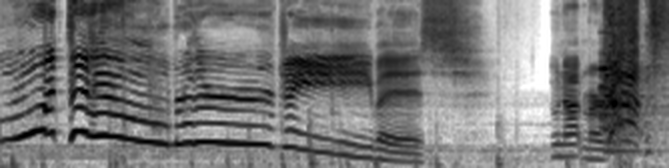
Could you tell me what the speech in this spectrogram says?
what the hell, brother? Jeebus. Do not murder.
